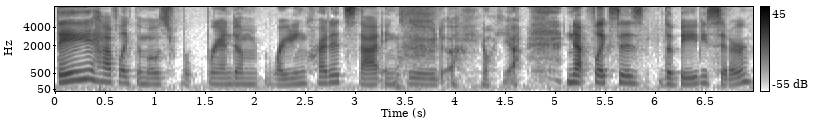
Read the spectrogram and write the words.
They have like the most r- random writing credits that include, uh, oh yeah, Netflix's The Babysitter,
